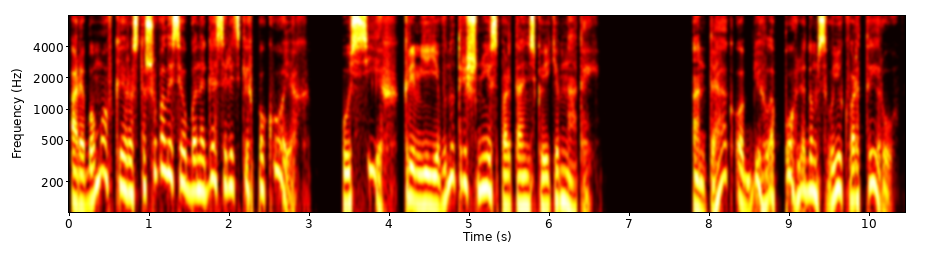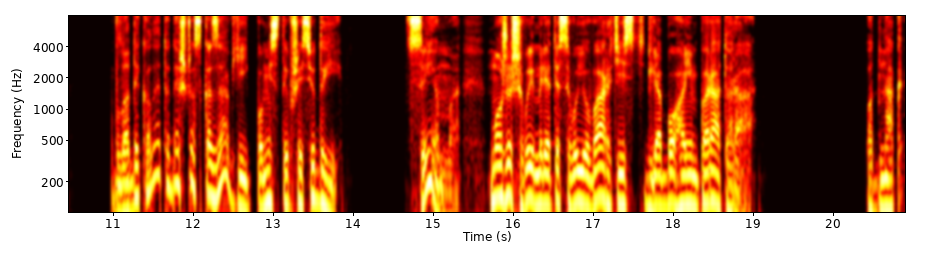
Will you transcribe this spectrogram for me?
а рибомовки розташувалися в бенегесерівських покоях, усіх, крім її внутрішньої спартанської кімнати. Антеак оббігла поглядом свою квартиру. Владика Лето дещо сказав їй, помістивши сюди. Цим можеш виміряти свою вартість для бога імператора. Однак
